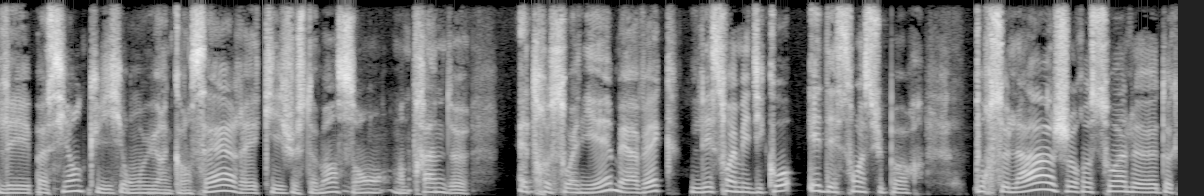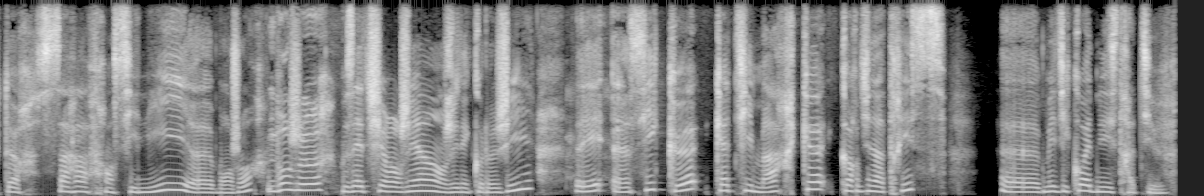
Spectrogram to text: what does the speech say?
les patients qui ont eu un cancer et qui justement sont en train de être soignés, mais avec les soins médicaux et des soins support. Pour cela, je reçois le docteur Sarah Francini. Euh, bonjour. Bonjour. Vous êtes chirurgien en gynécologie et ainsi que Cathy Marc, coordinatrice euh, médico-administrative.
